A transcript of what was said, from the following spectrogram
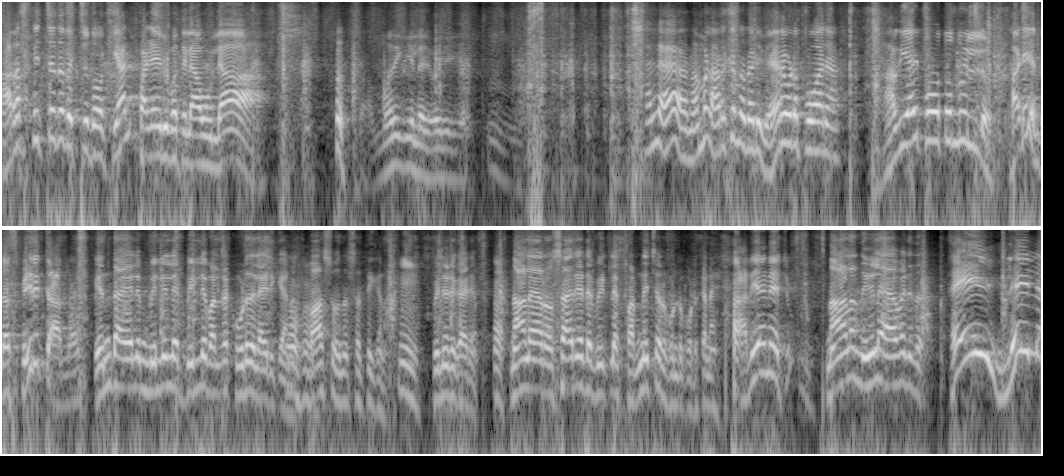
അറപ്പിച്ചത് വെച്ച് നോക്കിയാൽ പഴയ രൂപത്തിലാവൂല. ഹ്, സമ്മതിക്കില്ല ജോലി ഉം. അല്ല നമ്മൾ അറക്കുന്ന തടി വേറെ എവിടെ പോവാനാ? ആവിയായി പോകത്തൊന്നുമില്ലല്ലോ. തടി എന്താ സ്പിരിറ്റ് ആണോ എന്തായാലും മില്ലിലെ ബില്ല് വളരെ കൂടുതലായിരിക്കാണ്. വാസു ഒന്ന് ശ്രദ്ധിക്കണം. ഉം. പിന്നെ ഒരു കാര്യം നാളെ ആ റൊസാരിയുടെ വീട്ടിലെ ഫർണിച്ചർ കൊണ്ട് കൊടുക്കണേ. അത് ഞാൻ ഏറ്റു. നാളെ നീളെ ആവരുത്. ഹേയ് ഇല്ല ഇല്ല.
